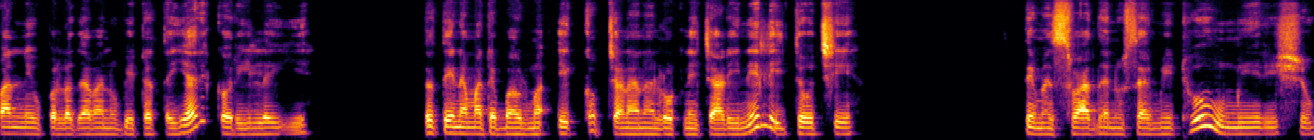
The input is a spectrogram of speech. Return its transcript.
પાનની ઉપર લગાવવાનું બેટર તૈયાર કરી લઈએ. તો તેના માટે બાઉલમાં એક કપ ચણાના લોટને ચાળીને લીધો છે. તેમાં સ્વાદ અનુસાર મીઠું ઉમેરીશું.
